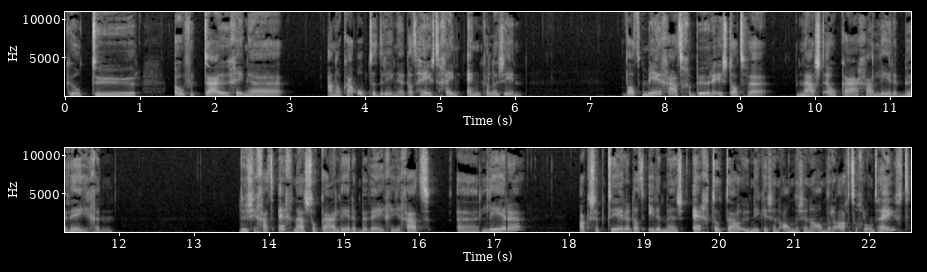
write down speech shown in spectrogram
cultuur, overtuigingen aan elkaar op te dringen. Dat heeft geen enkele zin. Wat meer gaat gebeuren is dat we naast elkaar gaan leren bewegen. Dus je gaat echt naast elkaar leren bewegen. Je gaat uh, leren accepteren dat ieder mens echt totaal uniek is en anders en een andere achtergrond heeft.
